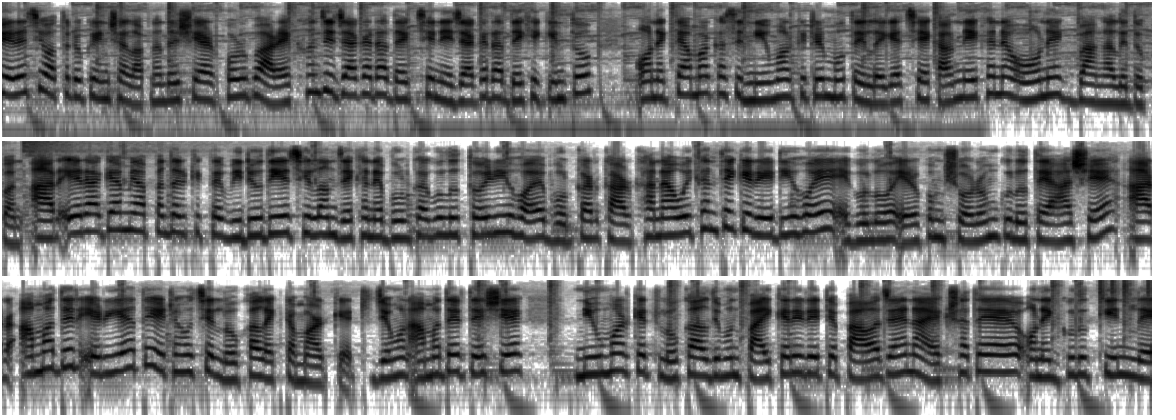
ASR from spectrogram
পেরেছি অতটুকু ইনশাল্লাহ আপনাদের শেয়ার করব। আর এখন যে জায়গাটা দেখছেন, এই জায়গাটা দেখে কিন্তু অনেকটা আমার কাছে নিউ মার্কেটের মতোই লেগেছে, কারণ এখানে অনেক বাঙালি দোকান। আর এর আগে আমি আপনাদেরকে একটা ভিডিও দিয়েছিলাম, যেখানে বোরকাগুলো তৈরি হয়, বোরকার কারখানা ওইখান থেকে রেডি হয়ে এগুলো এরকম শোরুমগুলোতে আসে। আর আমাদের এরিয়াতে এটা হচ্ছে লোকাল একটা মার্কেট যেমন আমাদের দেশে নিউ মার্কেট লোকাল যেমন পাইকারি রেটে পাওয়া যায় না, একসাথে অনেকগুলো কিনলে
